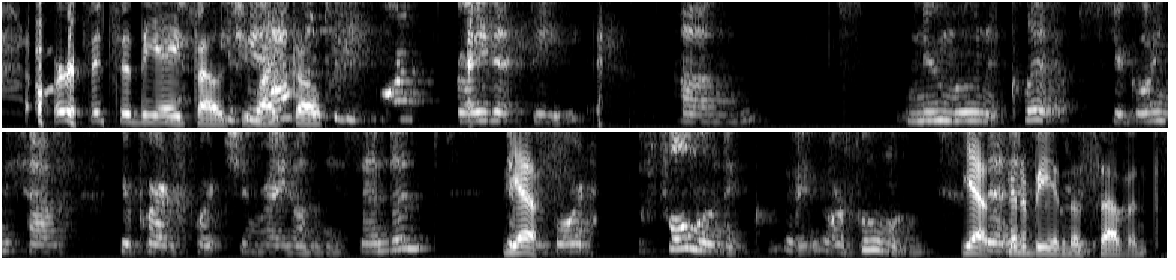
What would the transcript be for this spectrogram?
or if it's in the 8th house, you, you, might go, right at the um, new moon eclipse, you're going to have your part of fortune right on the ascendant. If yes. You're born full moon or full moon. Yeah, it's going to be in the seventh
